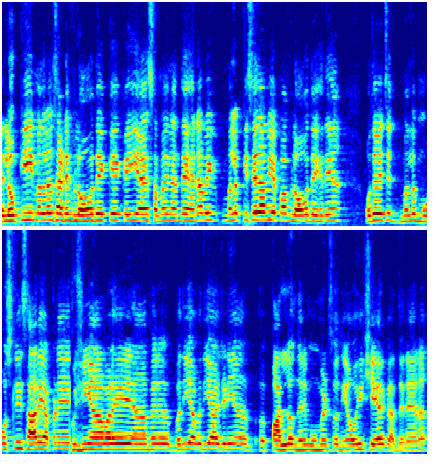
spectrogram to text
ਤੇ ਲੋਕੀ ਮਤਲਬ ਸਾਡੇ ਵਲੌਗ ਦੇਖ ਕੇ ਕਈ ਐ ਸਮਝ ਲੈਂਦੇ ਹੈ ਨਾ ਵੀ ਮਤਲਬ ਕਿਸੇ ਦਾ ਵੀ ਆਪਾਂ ਵਲੌਗ ਦੇਖਦੇ ਆ ਉਹਦੇ ਵਿੱਚ ਮਤਲਬ ਮੋਸਟਲੀ ਸਾਰੇ ਆਪਣੇ ਖੁਸ਼ੀਆਂ ਵਾਲੇ ਜਾਂ ਫਿਰ ਵਧੀਆ ਵਧੀਆ ਜਿਹੜੀਆਂ ਪਲ ਹੁੰਦੇ ਨੇ ਮੂਮੈਂਟਸ ਹੁੰਦੀਆਂ ਉਹੀ ਸ਼ੇਅਰ ਕਰਦੇ ਨੇ ਹਨਾ?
